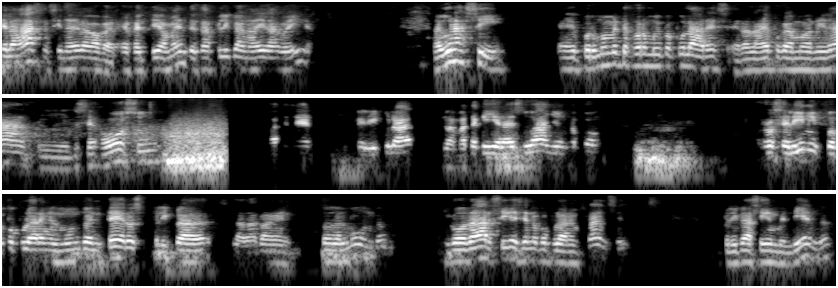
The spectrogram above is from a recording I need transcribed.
¿Qué la hacen si nadie la va a ver? Efectivamente, estas películas nadie las veía. Algunas sí, eh, por un momento fueron muy populares, era la época de la modernidad, y entonces Osu va a tener películas, la más taquillera de su año en Japón. Rossellini fue popular en el mundo entero, sus películas la daban en todo el mundo. Godard sigue siendo popular en Francia, sus películas siguen vendiendo.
